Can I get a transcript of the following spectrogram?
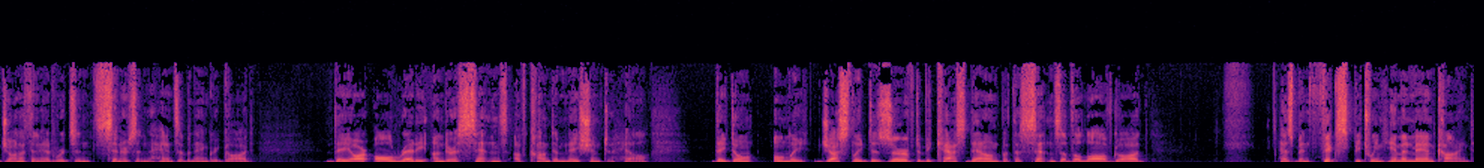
Jonathan Edwards and Sinners in the Hands of an Angry God. They are already under a sentence of condemnation to hell. They don't only justly deserve to be cast down, but the sentence of the law of God has been fixed between him and mankind.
